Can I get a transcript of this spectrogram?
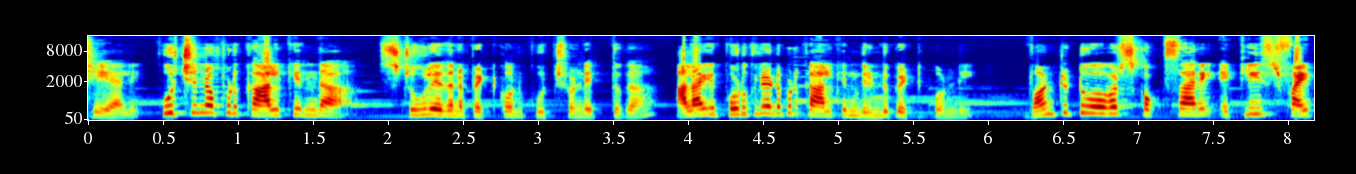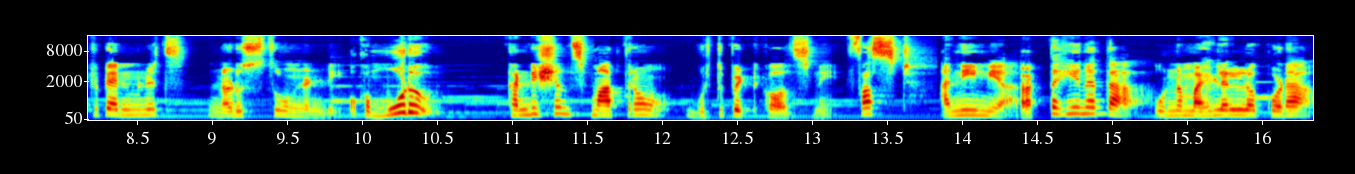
చేయాలి? కూర్చున్నప్పుడు కాలు కింద స్టూల్ ఏదైనా పెట్టుకొని కూర్చోండి ఎత్తుగా. అలాగే పడుకునేటప్పుడు కాలు కింద దిండు పెట్టుకోండి. వన్ టు టూ అవర్స్ ఒకసారి at least five to ten minutes నడుస్తూ ఉండండి. ఒక మూడు కండిషన్స్ మాత్రం గుర్తుపెట్టుకోవాల్సినవి. ఫస్ట్ అనీమియా రక్తహీనత ఉన్న మహిళల్లో కూడా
